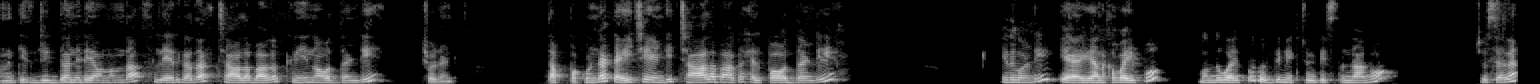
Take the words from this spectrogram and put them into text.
మనకి జిడ్డు అనేది ఏమైనా ఉందా? లేదు కదా? చాలా బాగా క్లీన్ అవద్దండి చూడండి. తప్పకుండా టై చేయండి. చాలా బాగా హెల్ప్ అవద్దండి ఇదిగోండి. ఎ- వెనక వైపు ముందు వైపు రుద్ది మీకు చూపిస్తున్నాను. చూసారా?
